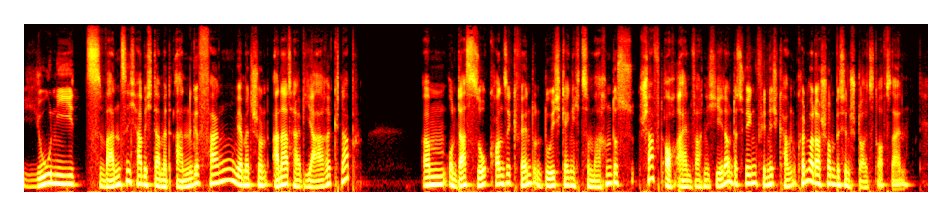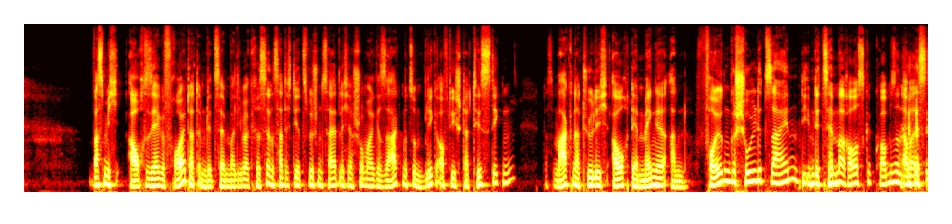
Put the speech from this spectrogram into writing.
Juni 20 habe ich damit angefangen. Wir haben jetzt schon anderthalb Jahre knapp. Ähm, und das so konsequent und durchgängig zu machen, das schafft auch einfach nicht jeder. Und deswegen finde ich, kann, können wir da schon ein bisschen stolz drauf sein. Was mich auch sehr gefreut hat im Dezember, lieber Christian, das hatte ich dir zwischenzeitlich ja schon mal gesagt, mit so einem Blick auf die Statistiken das mag natürlich auch der Menge an Folgen geschuldet sein, die im Dezember rausgekommen sind, aber es,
